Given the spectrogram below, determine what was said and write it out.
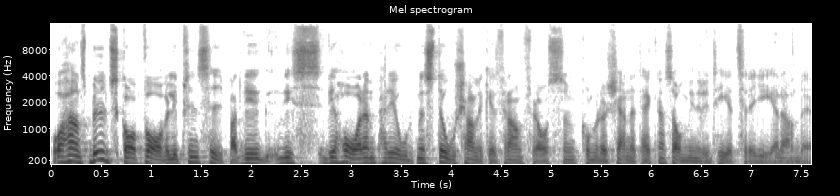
Och hans budskap var väl i princip att vi, vi, vi, har en period med stor sannolikhet framför oss som kommer att kännetecknas av minoritetsregerande.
